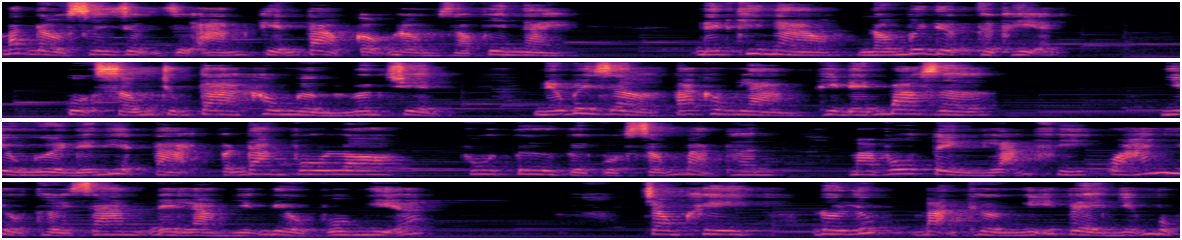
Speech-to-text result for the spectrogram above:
bắt đầu xây dựng dự án kiến tạo cộng đồng giáo viên này, đến khi nào nó mới được thực hiện? Cuộc sống chúng ta không ngừng luân chuyển. Nếu bây giờ ta không làm thì đến bao giờ? Nhiều người đến hiện tại vẫn đang vô lo, vô tư về cuộc sống bản thân, mà vô tình lãng phí quá nhiều thời gian để làm những điều vô nghĩa. Trong khi đôi lúc bạn thường nghĩ về những mục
